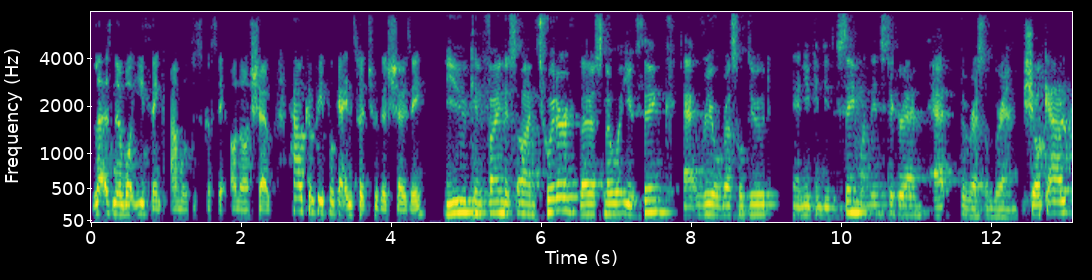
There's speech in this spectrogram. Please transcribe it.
Let us know what you think and we'll discuss it on our show. How can people get in touch with us, Shozy? You can find us on Twitter. Let us know what you think at Real Wrestle Dude. And you can do the same on Instagram at the WrestleGram. Sure can.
